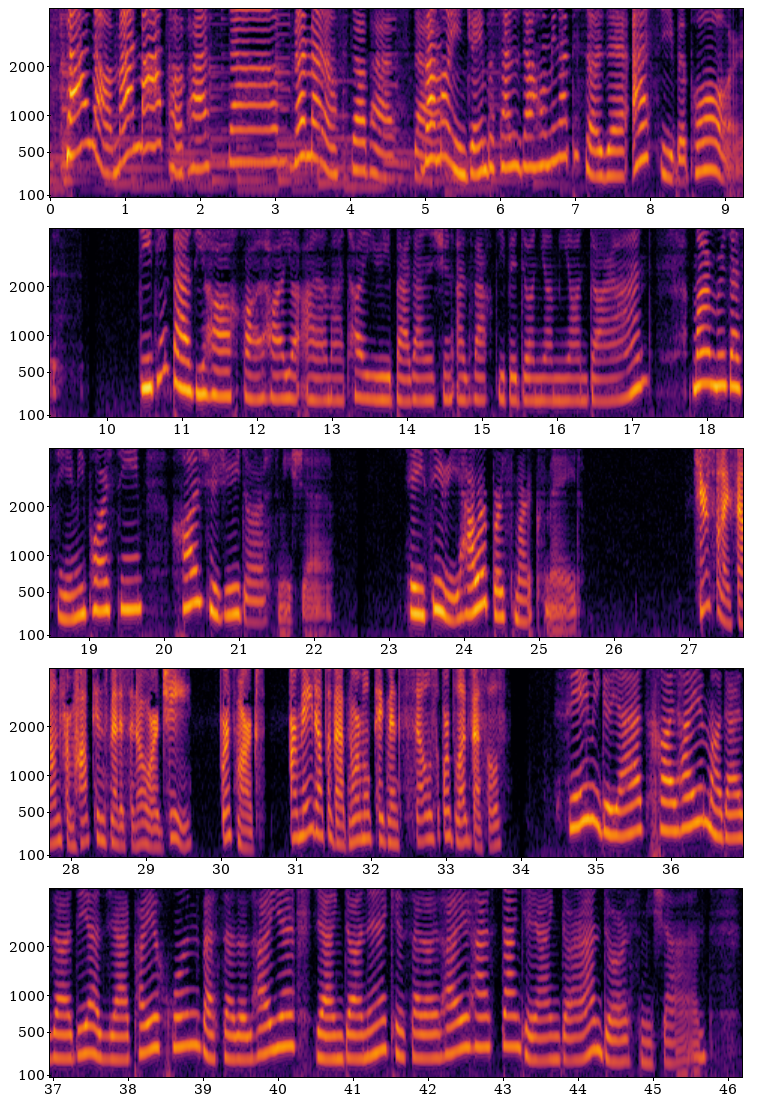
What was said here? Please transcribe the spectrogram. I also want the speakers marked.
Speaker 1: سلام من مهتاب هستم.
Speaker 2: و من آفتاب هستم.
Speaker 1: و ما اینجاییم به صد دهمین اپیزود اسیب پرس. دیدین بعضی ها خالها یا علامت های روی بدنشون از وقتی به دنیا میان دارند؟ ما امروز از سیری می‌پرسیم. خال چجوری درست میشه؟ Hey Siri, how are birthmarks made?
Speaker 3: Here's what I found from Hopkins Medicine ORG. Birthmarks are made up of abnormal pigment cells or blood vessels.
Speaker 1: سی می‌گوید خالهای مادرزادی از رگهای خون و سلولهای رنگدانه که سلولهایی هستند که رنگ دارن درست میشن.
